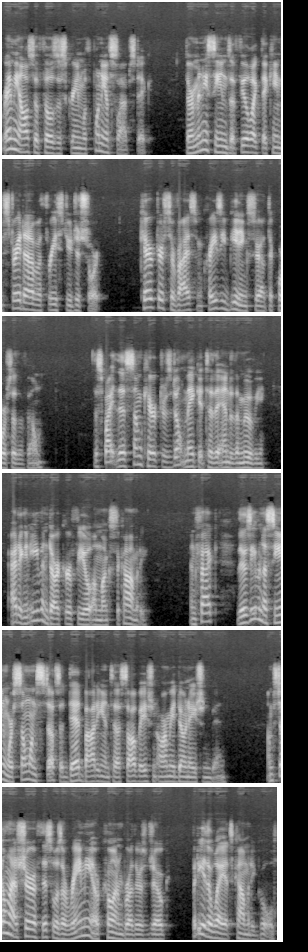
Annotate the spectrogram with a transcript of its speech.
Raimi also fills the screen with plenty of slapstick. There are many scenes that feel like they came straight out of a Three Stooges short. Characters survive some crazy beatings throughout the course of the film. Despite this, some characters don't make it to the end of the movie, adding an even darker feel amongst the comedy. In fact, there's even a scene where someone stuffs a dead body into a Salvation Army donation bin. I'm still not sure if this was a Raimi or Coen Brothers joke, but either way it's comedy gold.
